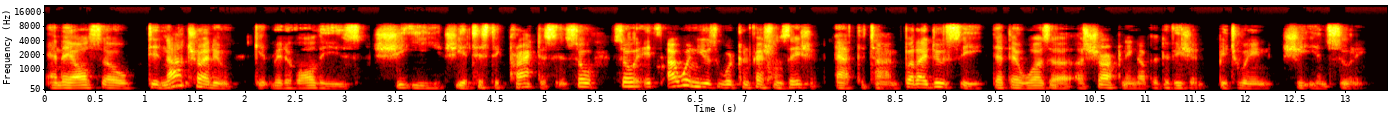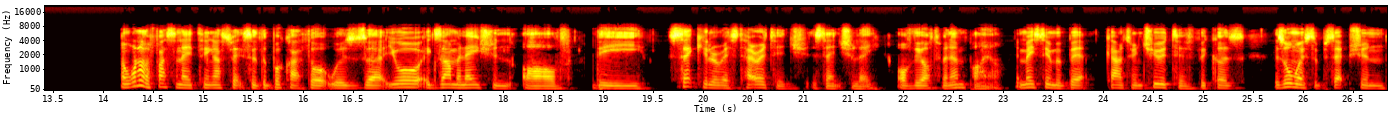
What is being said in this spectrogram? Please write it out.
And they also did not try to get rid of all these Shi'i, Shiitistic practices. So, so it's, I wouldn't use the word confessionalization at the time, but I do see that there was a, a sharpening of the division between Shi'i and Sunni. And one of the fascinating aspects of the book, I thought, was uh, your examination of the secularist heritage, essentially, of the Ottoman Empire. It may seem a bit counterintuitive because there's almost a perception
